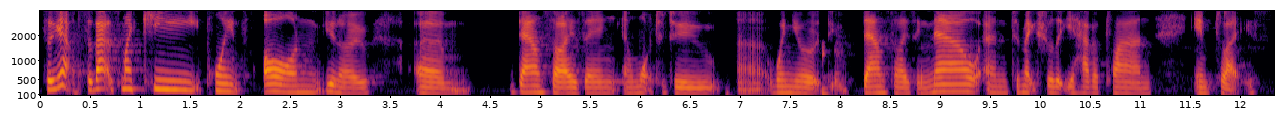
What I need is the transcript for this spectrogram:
So yeah, so that's my key points on you know um, downsizing and what to do uh, when you're downsizing now and to make sure that you have a plan in place.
